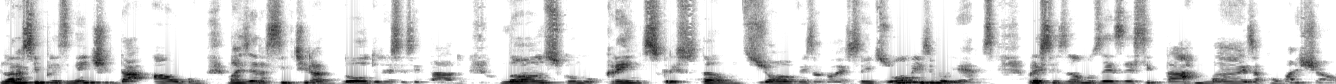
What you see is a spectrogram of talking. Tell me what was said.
não era simplesmente dar algo, mas era sentir a dor do necessitado. Nós, como crentes cristãos, jovens, adolescentes, homens e mulheres, precisamos exercitar mais a compaixão.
